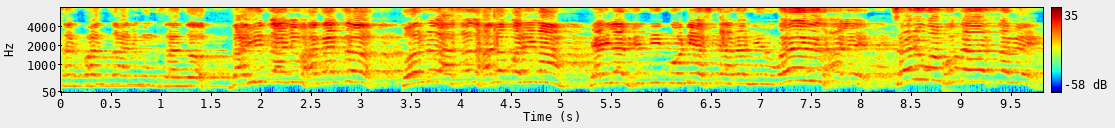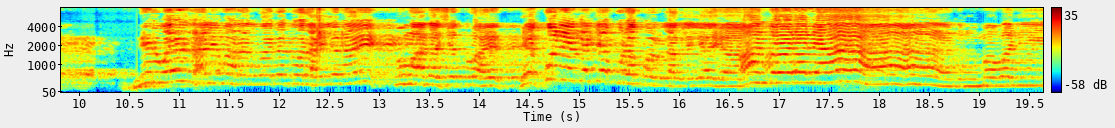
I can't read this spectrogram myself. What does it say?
सरपंच आणि मुंगसाचं गाईचं आणि भागाचं. पण असं झालं परिणाम. त्याला भीती पोटी असणारा निर्वैर झाले. सर्व भूत सवे निर्वैर झाले महाराज वैरत्व राहिलं नाही. तू माझा शत्रू आहेत एकूण एकाच्या पुढे पडू लागलेले आहे? आंदोलल्या द्रुमवली.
